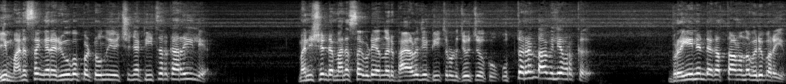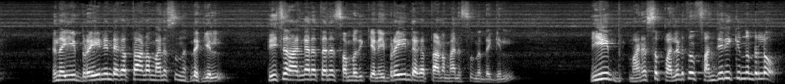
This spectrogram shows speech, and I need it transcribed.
ഈ മനസ്സെങ്ങനെ രൂപപ്പെട്ടു എന്ന് ചോദിച്ചു കഴിഞ്ഞാൽ ടീച്ചർക്ക് അറിയില്ല മനുഷ്യന്റെ മനസ്സ് എവിടെയെന്നൊരു ബയോളജി ടീച്ചറോട് ചോദിച്ചു നോക്കൂ. ഉത്തരം ഉണ്ടാവില്ല അവർക്ക്. ബ്രെയിനിന്റെ കത്താണെന്ന് അവർ പറയും. എന്നാൽ ഈ ബ്രെയിനിന്റെ കത്താണ് മനസ്സെന്നുണ്ടെങ്കിൽ ടീച്ചർ അങ്ങനെ തന്നെ സമ്മതിക്കണം ഈ ബ്രെയിനിന്റെ കത്താണ് മനസ്സെന്നുണ്ടെങ്കിൽ ഈ മനസ്സ് പലയിടത്തും സഞ്ചരിക്കുന്നുണ്ടല്ലോ.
